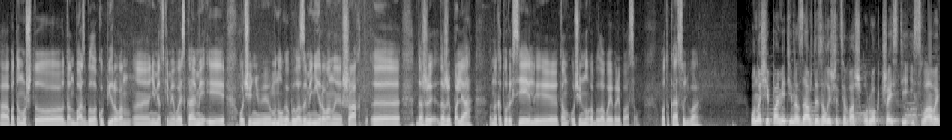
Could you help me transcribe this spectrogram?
потому что Донбасс был оккупирован э, немецкими войсками, и очень много было заминированы шахт, э, даже, даже поля, на которых сеяли, там очень много было боеприпасов. Вот такая судьба. У нашій пам'яті назавжди залишиться ваш урок честі і слави,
